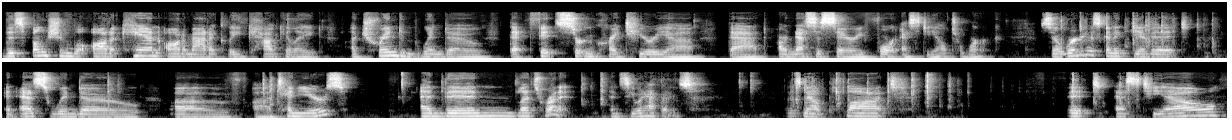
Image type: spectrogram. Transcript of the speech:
this function will auto can automatically calculate a trend window that fits certain criteria that are necessary for STL to work. So we're just going to give it an S window of uh, 10 years, and then let's run it and see what happens. Let's now plot fit STL.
